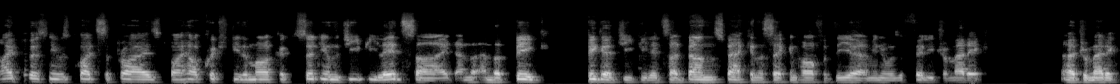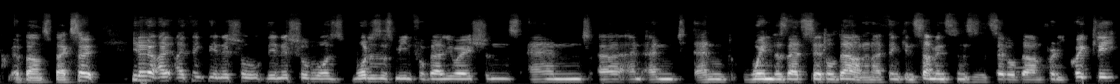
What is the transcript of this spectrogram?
I personally was quite surprised by how quickly the market, certainly on the GP led side and the, and the big, bigger GP led side, bounced back in the second half of the year. I mean, it was a fairly dramatic, uh, dramatic uh, bounce back. So, you know, I, I, think the initial the initial was what does this mean for valuations and uh, and and and when does that settle down? And I think in some instances it settled down pretty quickly.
